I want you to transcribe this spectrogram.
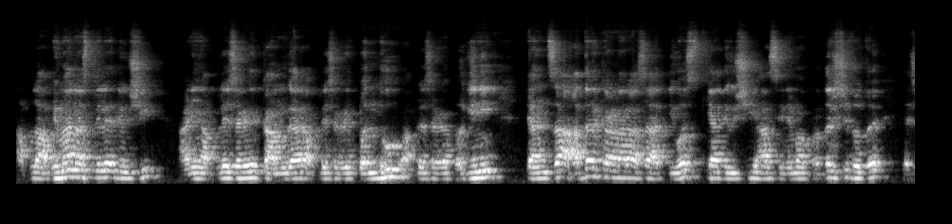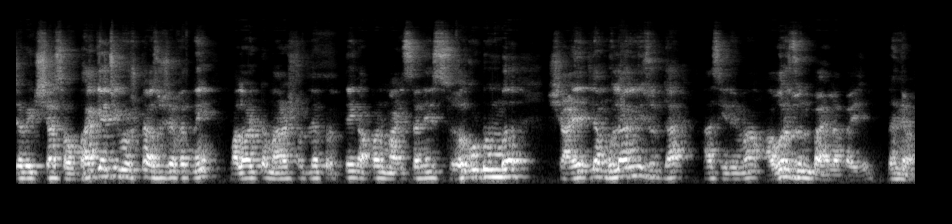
आपला अभिमान असलेल्या दिवशी आणि आपले सगळे कामगार आपले सगळे बंधू आपल्या सगळ्या भगिनी त्यांचा आदर करणारा असा दिवस त्या दिवशी हा सिनेमा प्रदर्शित होतोय. त्याच्यापेक्षा सौभाग्याची गोष्ट असू शकत नाही. मला वाटतं महाराष्ट्रातल्या प्रत्येक आपण माणसाने सहकुटुंब शाळेतल्या मुलांनी सुद्धा हा सिनेमा आवर्जून पाहायला पाहिजे. धन्यवाद.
